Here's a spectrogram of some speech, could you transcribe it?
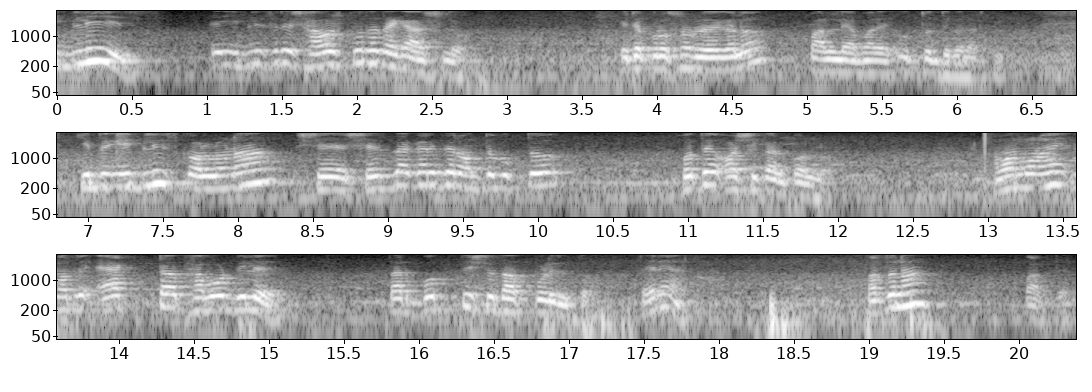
ইবলিস, এই ইবলিসের সাহস কোথা থেকে আসলো? এটা প্রশ্ন রয়ে গেল, পারলে আবার উত্তর দেবেন আর কি। কিন্তু ইবলিস করল না, সে সেজদাকারীদের অন্তর্ভুক্ত হতে অস্বীকার করল। আমার মনে হয় মাত্র একটা থাবর দিলে তার বত্রিশটা দাঁত পড়ে যেত, তাই না? পারতো না? পারতেন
